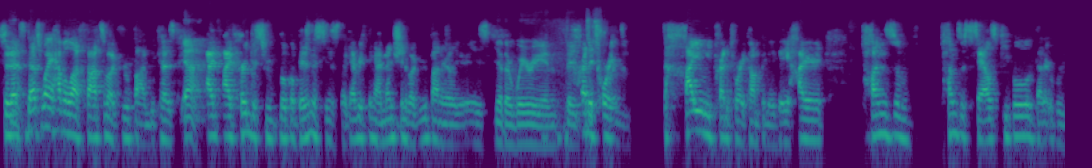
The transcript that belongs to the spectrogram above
So that's yeah. that's why I have a lot of thoughts about Groupon because yeah, I've, I've heard this from local businesses. Like everything I mentioned about Groupon earlier is yeah, they're weary and they predatory a highly predatory company. They hired tons of tons of salespeople that were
